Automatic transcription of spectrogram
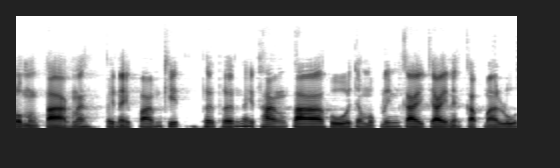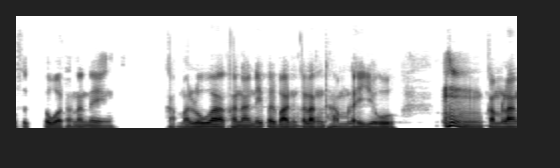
ลมต่างๆนะไปในความคิดเพลินเพลินในทางตาหูจมูกลิ้นกายใจเนี่ยกลับมารู้สึกตัวเท่านั้นเอง กลับมารู้ว่าขณะนี้ปัจจุบันกำลังทำอะไรอยู่กำลัง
